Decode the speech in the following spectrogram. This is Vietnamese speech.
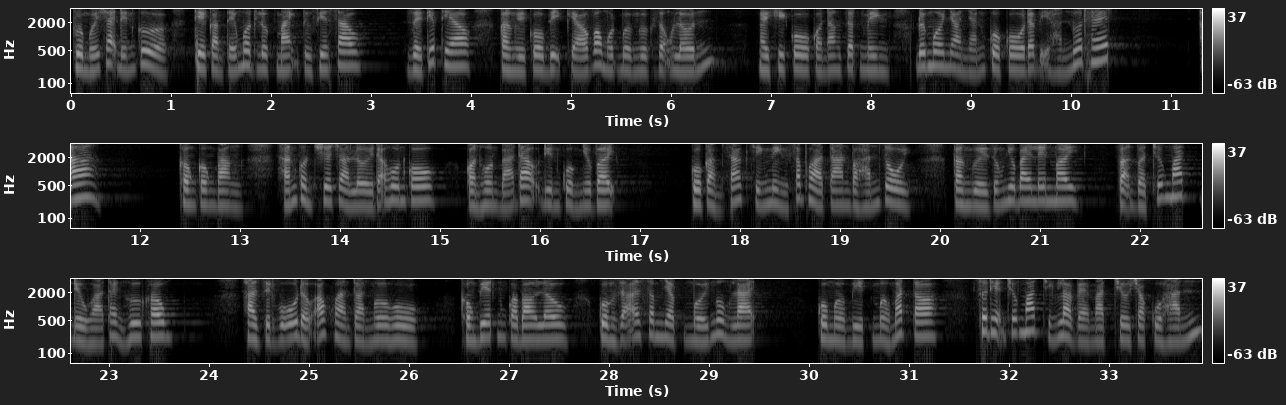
vừa mới chạy đến cửa thì cảm thấy một lực mạnh từ phía sau. Giây tiếp theo, cả người cô bị kéo vào một bờ ngực rộng lớn. Ngay khi cô còn đang giật mình, đôi môi nhỏ nhắn của cô đã bị hắn nuốt hết. À, không công bằng, hắn còn chưa trả lời đã hôn cô, còn hôn bá đạo điên cuồng như vậy. Cô cảm giác chính mình sắp hòa tan vào hắn rồi, cả người giống như bay lên mây, vạn vật trước mắt đều hóa thành hư không. Hà Duyệt Vũ đầu óc hoàn toàn mơ hồ, không biết qua bao lâu cuồng dã xâm nhập mới ngừng lại. Cô mở mịt mở mắt to, xuất hiện trước mắt chính là vẻ mặt trêu chọc của hắn.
